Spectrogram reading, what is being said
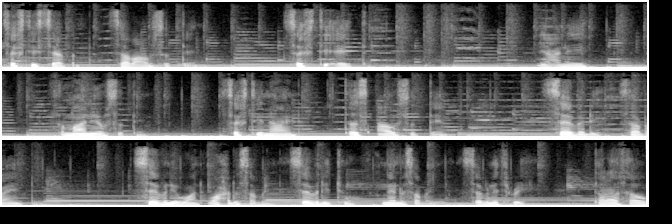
sixty seven سبعة وستين. sixty eight يعني ثمانية وستين. sixty nine تسعة وستين سبعين سبعين واحد وسبعين سبعين تو اثنين وسبعين سبعين ثلاثة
